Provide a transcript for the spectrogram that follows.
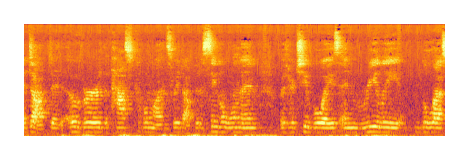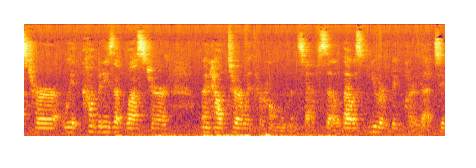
adopted over the past couple months. We adopted a single woman with her two boys and really blessed her. We had companies that blessed her and helped her with her home and stuff. So that was you were a big part of that too.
